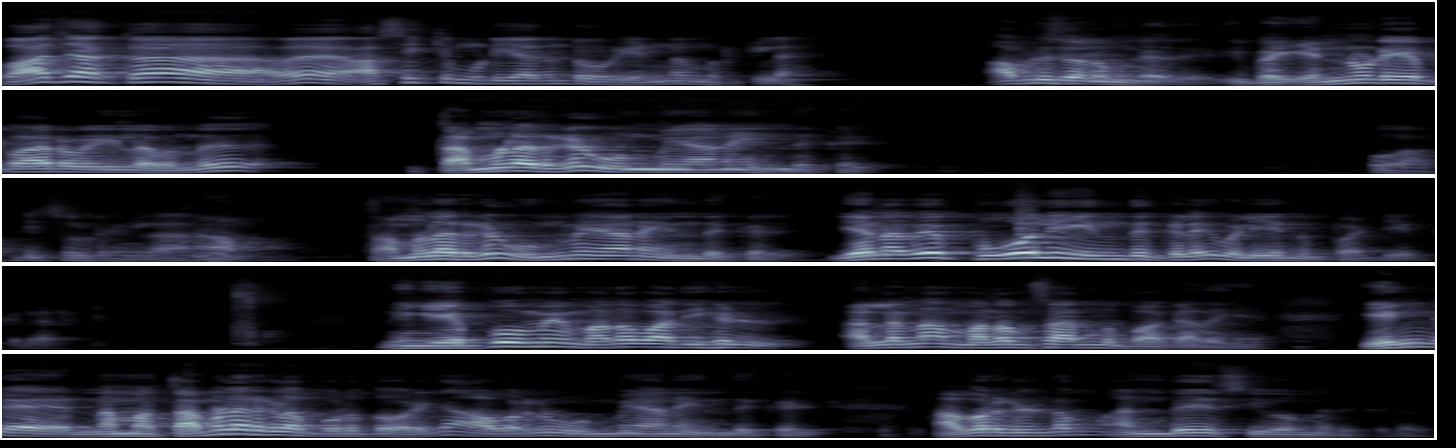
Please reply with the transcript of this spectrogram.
பாஜகவை அசைக்க முடியாதுன்ற ஒரு எண்ணம் இருக்குல்ல? அப்படி சொல்ல முடியாது. இப்ப என்னுடைய பார்வையில வந்து தமிழர்கள் உண்மையான இந்துக்கள். ஓ அப்படி சொல்றீங்களா? ஆம். தமிழர்கள் உண்மையான இந்துக்கள். எனவே போலி இந்துக்களை வெளியே நிப்பாட்டியிருக்கிறார்கள் நீங்க எப்பவுமே மதவாதிகள் அல்லனா மதம் சார்ந்து பார்க்காதீங்க. எங்க நம்ம தமிழர்களை பொறுத்த வரைக்கும் அவர்கள் உண்மையான இந்துக்கள். அவர்களிடம் அன்பே சிவம் இருக்கிறது.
